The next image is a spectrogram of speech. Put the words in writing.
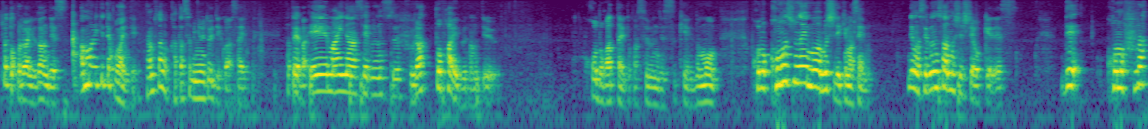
ちょっとこれは余談です。あんまり出てこないので、なんとなく片隅に置いておいてください。例えば、Am7 フラット5なんていうコードがあったりとかするんですけれども、この小文字の M は無視できません。でも、セブンスは無視して OK です。で、このフラッ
